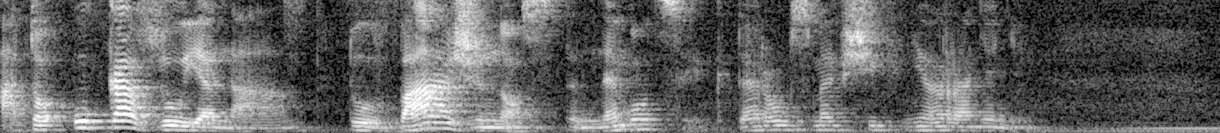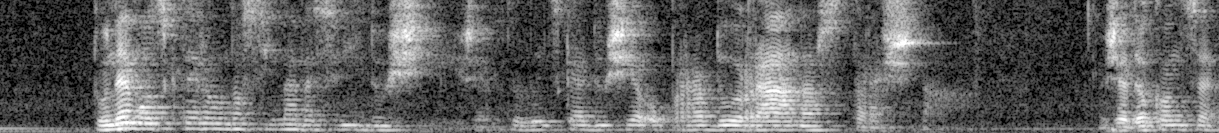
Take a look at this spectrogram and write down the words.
a to ukazuje nám tu vážnost nemoci, kterou jsme všichni raněni. Tu nemoc, kterou nosíme ve svých duších, že v lidské duši je opravdu rána strašná. Že dokonce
